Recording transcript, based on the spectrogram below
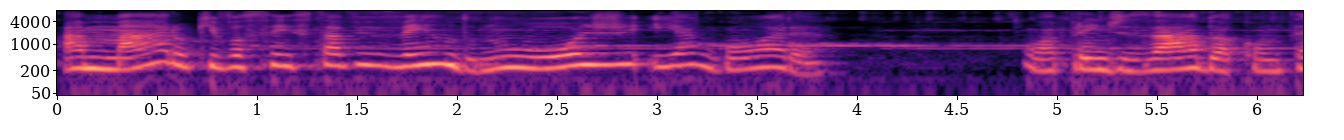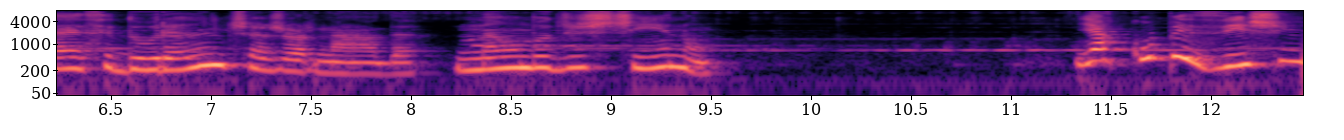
amar o que você está vivendo no hoje e agora. O aprendizado acontece durante a jornada, não no destino. E a culpa existe em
